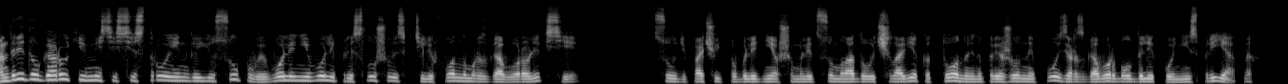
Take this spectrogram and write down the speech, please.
Андрей Долгорукий вместе с сестрой Ингой Юсуповой волей-неволей прислушивались к телефонному разговору Алексея. Судя по чуть побледневшему лицу молодого человека, тону и напряженной позе, разговор был далеко не из приятных.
